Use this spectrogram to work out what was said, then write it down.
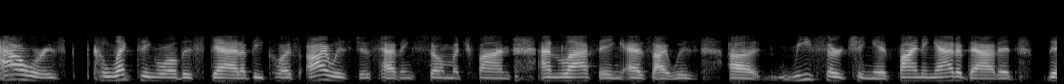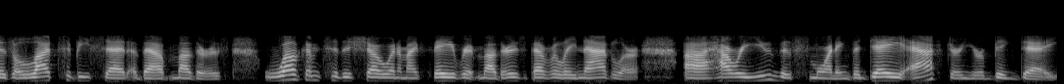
hours collecting all this data because I was just having so much fun and laughing as I was uh, researching it, finding out about it. There's a lot to be said about mothers. Welcome to the show, one of my favorite mothers, Beverly Nadler. Uh, how are you this morning, the day after your big day?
